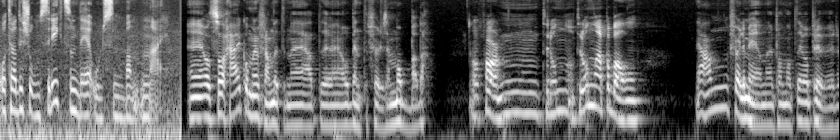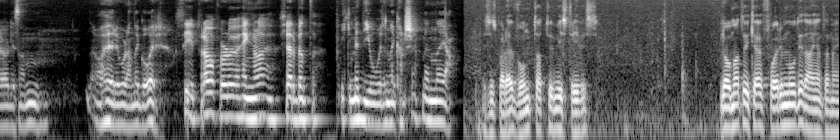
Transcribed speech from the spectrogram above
og tradisjonsrikt som det Olsenbanden er. Eh, og så her kommer jo fram dette med at og Bente føler seg mobba, da. Og faren Trond, Trond er på ballen. Ja, han følger med henne på en måte og prøver å liksom å høre hvordan det går. Si ifra før du henger deg, kjære Bente. Ikke med de ordene, kanskje, men eh, ja. Jeg syns bare det er vondt at du mistrives. Lov meg at du ikke er for modig, da, jenta mi.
